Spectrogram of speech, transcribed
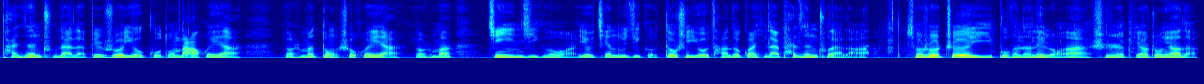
派生出来的。比如说有股东大会呀，有什么董事会呀，有什么经营机构啊，有监督机构，都是由它的关系来派生出来的啊。所以说这一部分的内容啊是比较重要的。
